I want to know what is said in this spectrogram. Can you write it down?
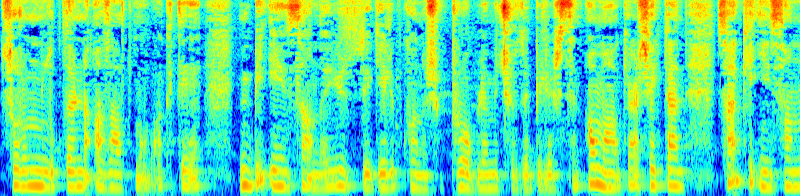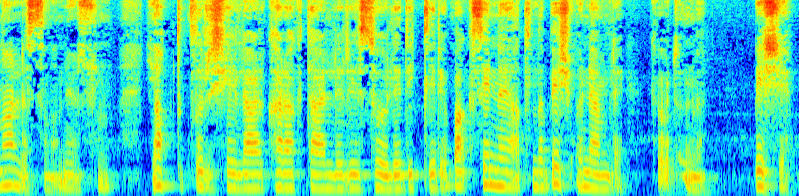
Sorumluluklarını azaltma vakti. Bir insanla yüz yüze gelip konuşup problemi çözebilirsin. Ama gerçekten sanki insanlarla sınanıyorsun. Yaptıkları şeyler, karakterleri, söyledikleri. Bak senin hayatında beş önemli. Gördün mü? Beşi.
